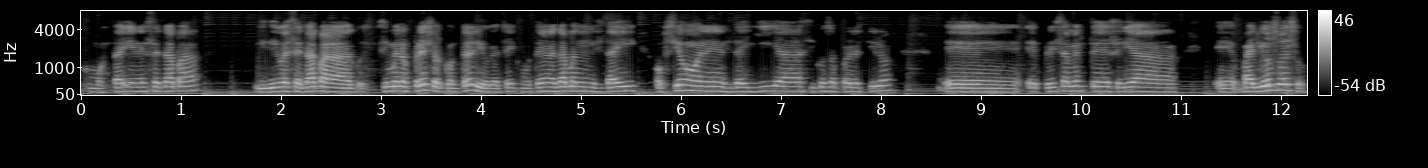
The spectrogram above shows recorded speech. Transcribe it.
como estáis en esa etapa y digo esa etapa sin menosprecio, al contrario, ¿cachai? Como está en una etapa donde necesitáis opciones, necesitáis guías y cosas por el estilo, eh, eh, precisamente sería eh, valioso eso.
